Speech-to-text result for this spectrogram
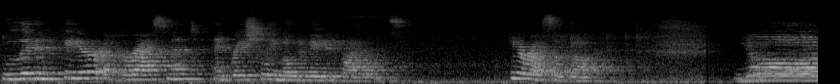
who live in fear of harassment and racially motivated violence. Hear us, O God. Your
